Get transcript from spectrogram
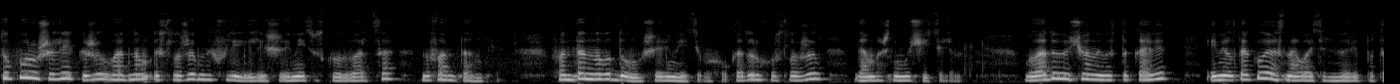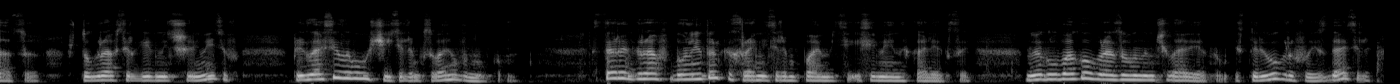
В ту пору Шелейко жил в одном из служебных флигелей Шереметьевского дворца на Фонтанке, фонтанного дома Шереметьевых, у которых он служил домашним учителем. Молодой ученый-востоковед имел такую основательную репутацию, что граф Сергей Дмитриевич Шереметьев пригласил его учителем к своим внукам. Старый граф был не только хранителем памяти и семейных коллекций, но и глубоко образованным человеком, историограф и издатель –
